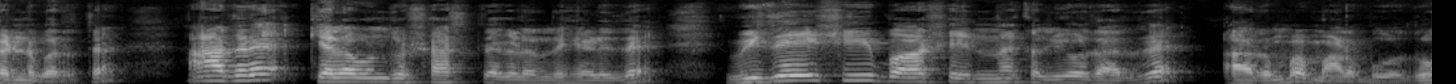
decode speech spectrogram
ಕಂಡುಬರುತ್ತೆ ಆದರೆ ಕೆಲವೊಂದು ಶಾಸ್ತ್ರಗಳಲ್ಲಿ ಹೇಳಿದೆ, ವಿದೇಶಿ ಭಾಷೆಯನ್ನು ಕಲಿಯೋದಾದರೆ ಆರಂಭ ಮಾಡ್ಬೋದು.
